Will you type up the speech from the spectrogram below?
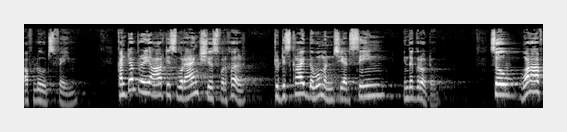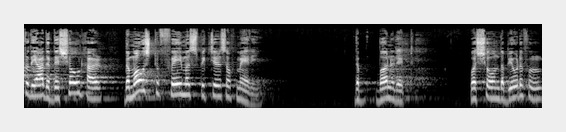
of Lourdes fame. Contemporary artists were anxious for her to describe the woman she had seen in the grotto. So, one after the other, they showed her the most famous pictures of Mary, the Bernadette, was shown the beautiful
